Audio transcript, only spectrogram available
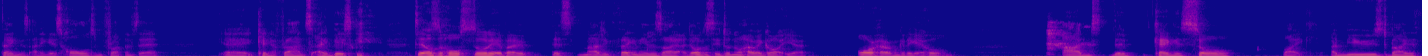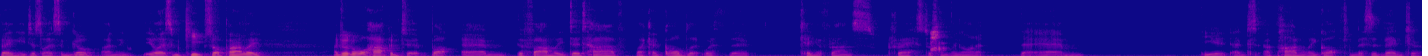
things? And he gets hauled in front of the uh, king of france and he basically tells the whole story about this magic thing and he was like i honestly don't know how i got here or how i'm going to get home. And the king is so like amused by the thing, he just lets him go and he lets him keep. So apparently, I don't know what happened to it, but um, the family did have like a goblet with the King of France crest or something on it that um, he had apparently got from this adventure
